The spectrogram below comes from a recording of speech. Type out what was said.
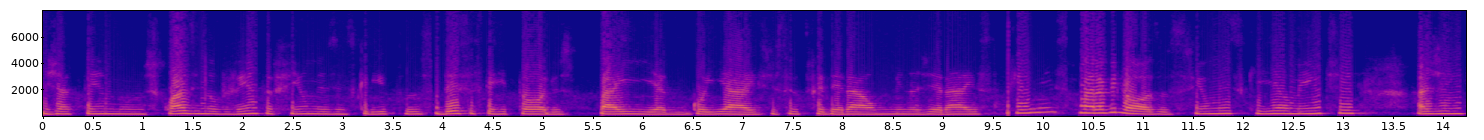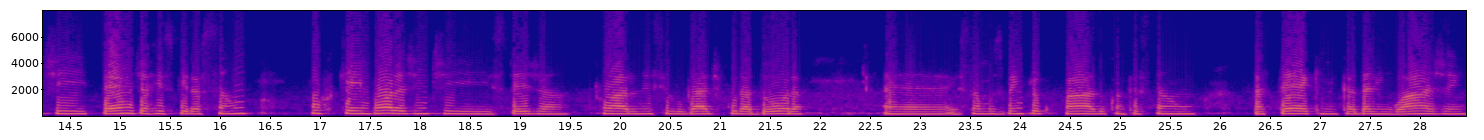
já temos quase 90 filmes inscritos desses territórios Bahia, Goiás, Distrito Federal, Minas Gerais. Filmes maravilhosos, filmes que realmente a gente perde a respiração, porque embora a gente esteja, claro, nesse lugar de curadora, é, estamos bem preocupados com a questão da técnica, da linguagem,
